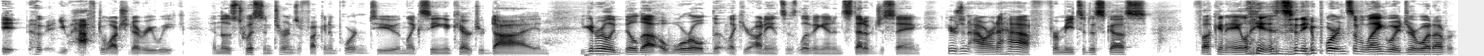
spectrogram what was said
it you have to watch it every week and those twists and turns are fucking important to you and like seeing a character die and you can really build out a world that like your audience is living in instead of just saying here's an hour and a half for me to discuss fucking aliens and the importance of language or whatever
